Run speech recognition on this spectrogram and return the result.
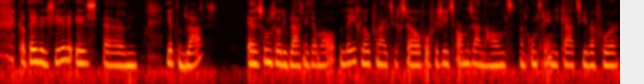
katheteriseren is, um, je hebt een blaas. En soms wil die blaas niet helemaal leeglopen vanuit zichzelf. Of is er iets anders aan de hand. Een contra-indicatie waarvoor,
